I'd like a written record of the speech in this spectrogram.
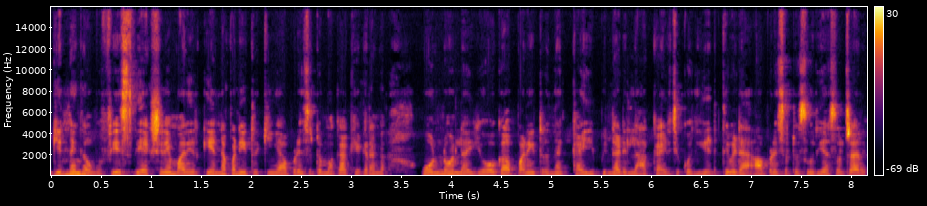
என்னங்க உங்கள் ஃபேஸ் ரியாக்ஷனே மாதிரி இருக்குது என்ன பண்ணிட்டு இருக்கீங்க? அப்படின்னு சொல்லிட்டு மகா கேட்குறாங்க ஒன்றும் இல்லை யோகா பண்ணிட்டு இருந்தேன். கை பின்னாடி லாக் ஆகிடுச்சு கொஞ்சம் எடுத்து விட அப்படின்னு சொல்லிட்டு சூர்யா சொல்கிறாரு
